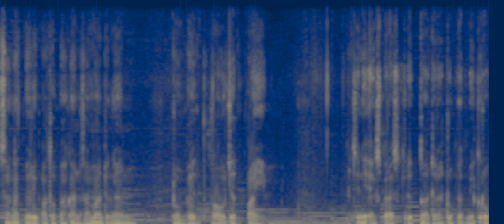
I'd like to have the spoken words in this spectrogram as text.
Sangat mirip atau bahkan sama dengan dompet voucher Pi sini Express Crypto adalah dompet mikro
